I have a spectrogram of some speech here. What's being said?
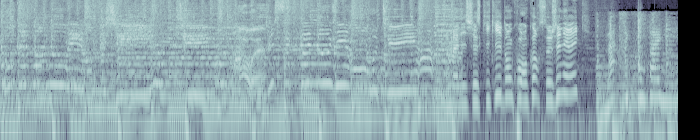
cours devant nous et on te suit où tu voudras. Ah ouais Tu sais que nous irons où tu iras. Malicieuse Kiki, donc, ou encore ce générique. Max et compagnie,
